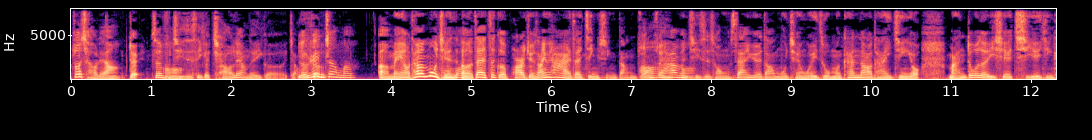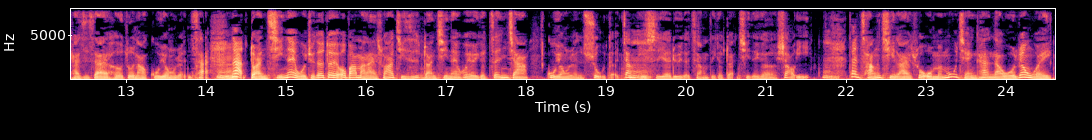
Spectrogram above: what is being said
做桥梁，对，政府哦其实是一个桥梁的一个角色，有认证吗？呃，没有，他们目前、嗯呃在这个 project 上，因为它还在进行当中，哦所以他们哦其实从三月到目前为止，我们看到它已经有蛮多的一些企业已经开始在合作，然后雇佣人才。嗯那短期内，我觉得对奥巴马来说，它其实是短期内会有一个增加雇佣人数的、降低嗯失业率的这样的一个短期的一个效益。嗯，但长期来说，我们目前看到，我认为。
